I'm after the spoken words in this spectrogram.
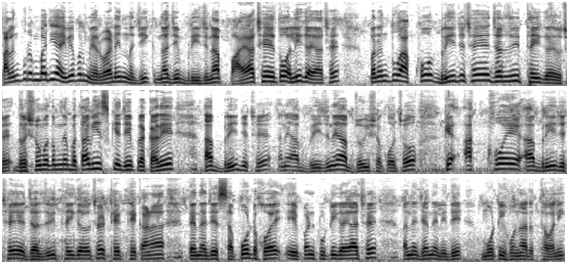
પાલનપુર અંબાજી હાઈવે પર મેરવાડી નજીકના જે બ્રિજના પાયા છે, એ તો હલી ગયા છે. પરંતુ આખો બ્રિજ છે એ જર્જરિત થઈ ગયો છે. દ્રશ્યોમાં તમને બતાવીશ કે જે પ્રકારે આ બ્રિજ છે અને આ બ્રિજને આપ જોઈ શકો છો કે આખો એ આ બ્રિજ છે એ જર્જરિત થઈ ગયો છે. ઠેક ઠેકાણા તેના જે સપોર્ટ હોય એ પણ તૂટી ગયા છે અને જેને લીધે મોટી હોનારત થવાની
